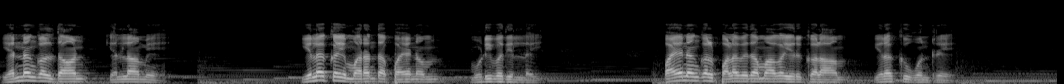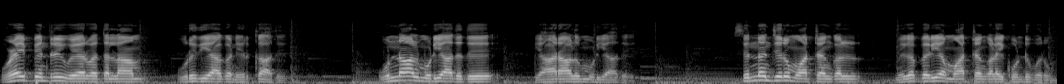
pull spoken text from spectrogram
எண்ணங்கள் தான் எல்லாமே. இலக்கை மறந்த பயணம் முடிவதில்லை. பயணங்கள் பலவிதமாக இருக்கலாம் இலக்கு ஒன்றே. உழைப்பின்றி உயர்வதெல்லாம் உறுதியாக நிற்காது. உன்னால் முடியாதது யாராலும் முடியாது. சின்னஞ்சிறு மாற்றங்கள் மிகப்பெரிய மாற்றங்களை கொண்டு வரும்.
